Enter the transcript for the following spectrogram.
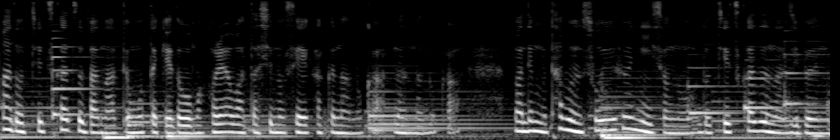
まあどっちつかずだなって思ったけど、まあ、これは私の性格なのか何なのか、まあ、でも多分そういうふうにそのどっちつかずな自分に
